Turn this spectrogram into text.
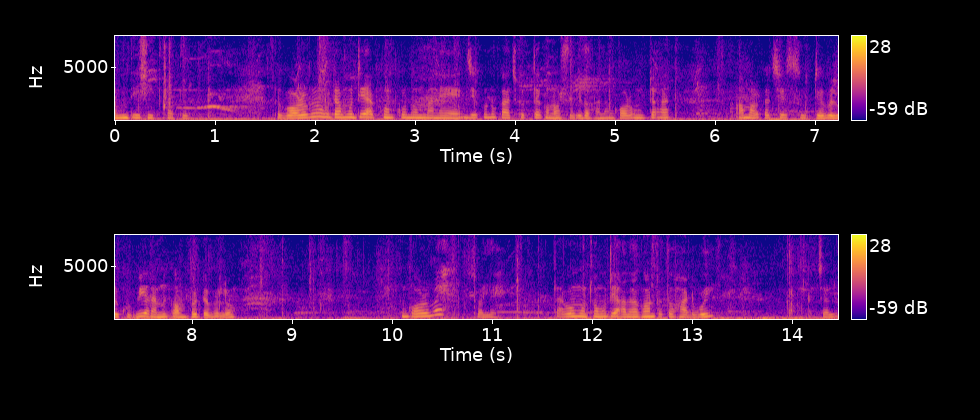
এমনি শীতকাল তো গরমে মোটামুটি এখন কোনো মানে যে কোনো কাজ করতে এখন অসুবিধা হয় না। গরমটা আমার কাছে সুটেবল খুবই আর আমি কমফোর্টেবলও গরমে চলে। এখন মোটামুটি আধা ঘণ্টা তো হাঁটবই। চলো।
